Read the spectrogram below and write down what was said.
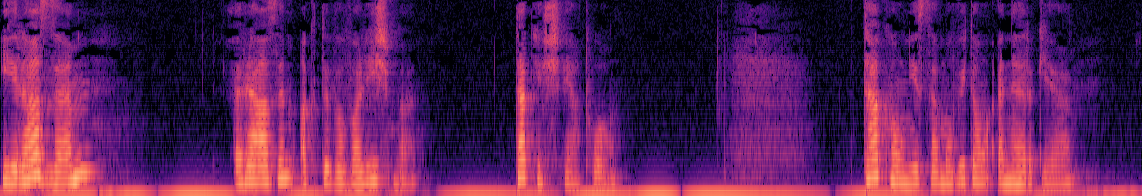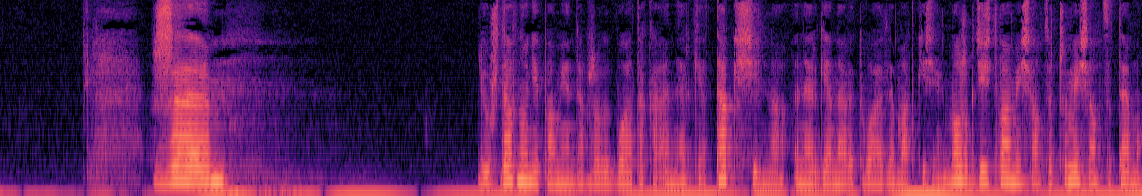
I razem, razem aktywowaliśmy takie światło, taką niesamowitą energię, że już dawno nie pamiętam, żeby była taka energia, tak silna energia na rytuale dla Matki Ziemi. Może gdzieś dwa miesiące, trzy miesiące temu.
